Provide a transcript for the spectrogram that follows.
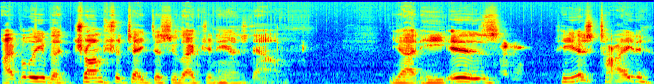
I believe that Trump should take this election hands down. Yet he is he is tied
